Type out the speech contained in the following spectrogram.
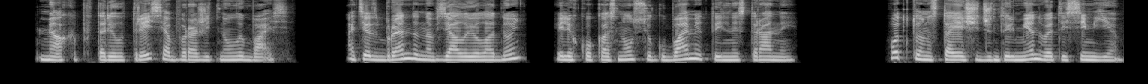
– мягко повторила Трейси, обворожительно улыбаясь. Отец Брэндона взял ее ладонь и легко коснулся губами тыльной стороны. Вот кто настоящий джентльмен в этой семье.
